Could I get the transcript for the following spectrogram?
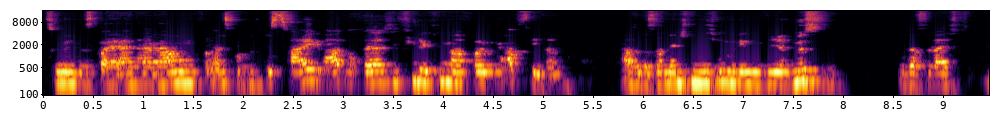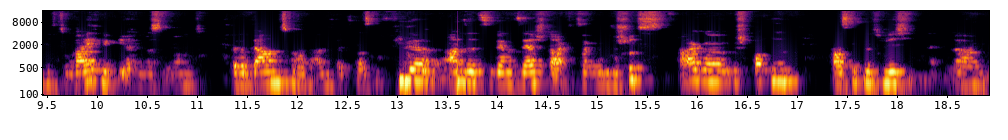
zumindest bei einer Erwärmung von 1,5 bis 2 Grad noch relativ viele Klimafolgen abfedern. Also dass dann Menschen nicht unbedingt migrieren müssen oder vielleicht nicht so weit migrieren müssen. Und aber da muss man halt ansetzen. Gibt viele Ansätze, wir haben sehr stark sozusagen über diese Schutzfrage gesprochen, aber es gibt natürlich, ähm,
